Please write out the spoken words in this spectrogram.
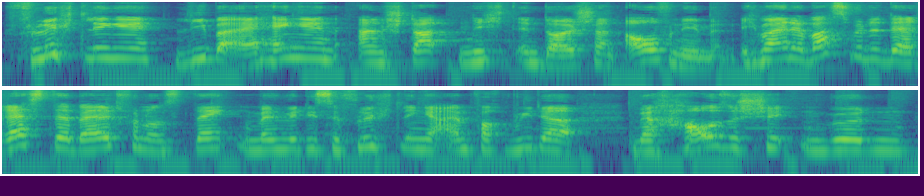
Flüchtlinge lieber erhängen, anstatt nicht in Deutschland aufnehmen? Ich meine, was würde der Rest der Welt von uns denken, wenn wir diese Flüchtlinge einfach wieder nach Hause schicken würden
